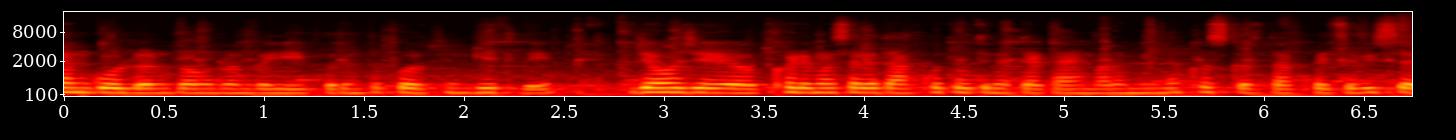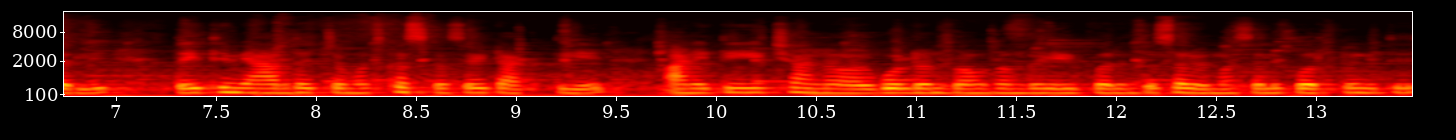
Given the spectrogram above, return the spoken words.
छान गोल्डन ब्राऊन रंग येईपर्यंत परतून घेतले. जेव्हा जे खडे मसाले दाखवत होते ना त्या टायमाला मी ना खसखस दाखवायचं विसरली. तर इथे मी अर्धा चमच खसखसही टाकते आहे आणि ती छान गोल्डन ब्राऊन रंग येईपर्यंत सर्व मसाले परतून इथे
